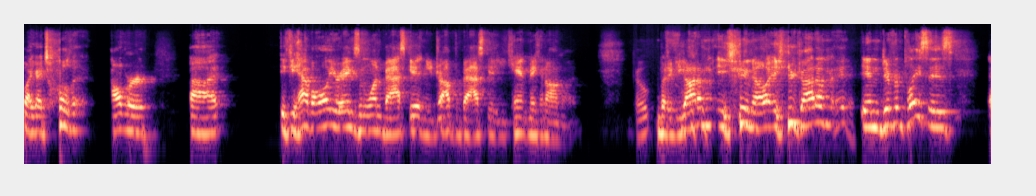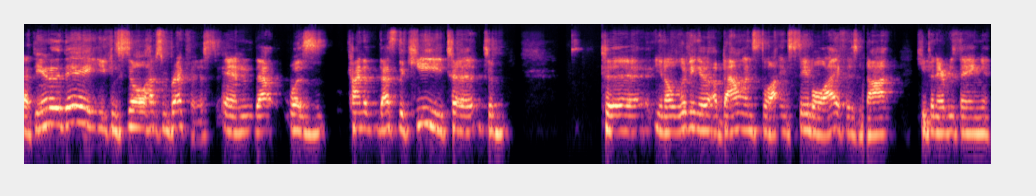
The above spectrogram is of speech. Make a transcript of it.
like I told Albert, uh, if you have all your eggs in one basket and you drop the basket, you can't make an omelet. Nope. But if you got them, you know, if you got them in different places, at the end of the day, you can still have some breakfast. And that was kind of that's the key to to to you know living a, balanced and stable life is not keeping everything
